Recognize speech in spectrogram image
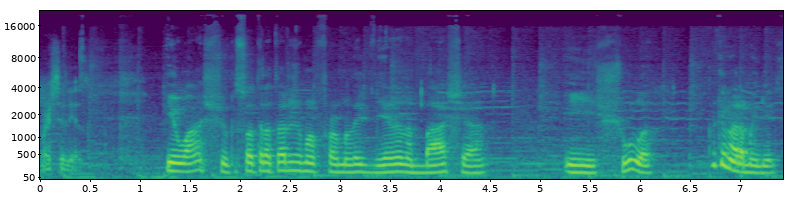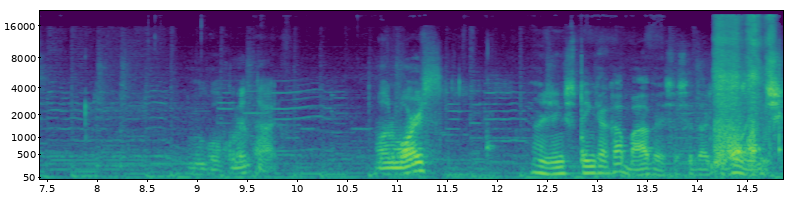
Marceleza? Eu acho que só trataram de uma forma leviana, baixa e chula, porque não era mãe deles. Um bom comentário. Mano Morris, A gente tem que acabar, velho. Sociedade tá doente.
